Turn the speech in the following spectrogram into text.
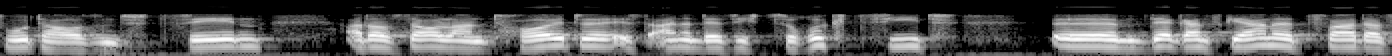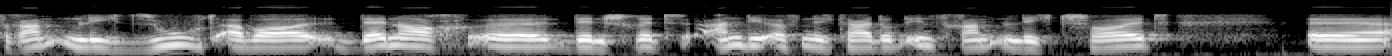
2010. Adolf Sauerland heute ist einer, der sich zurückzieht, der ganz gerne zwar das Rampenlicht sucht, aber dennoch äh, den Schritt an die Öffentlichkeit und ins Rampenlicht scheut. Äh,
